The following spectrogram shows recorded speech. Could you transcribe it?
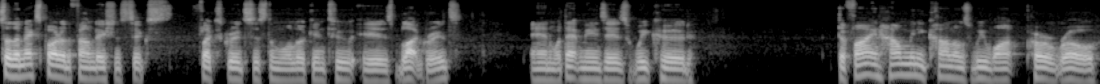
So the next part of the Foundation 6 Flex Grid system we'll look into is block grids. And what that means is we could define how many columns we want per row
